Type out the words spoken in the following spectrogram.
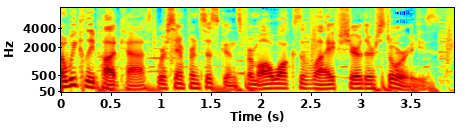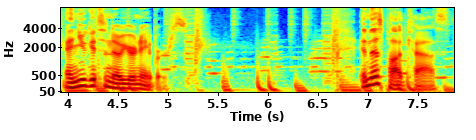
a weekly podcast where San Franciscans from all walks of life share their stories and you get to know your neighbors. In this podcast,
